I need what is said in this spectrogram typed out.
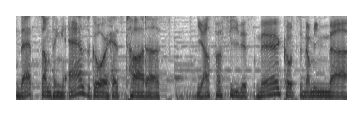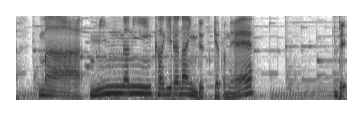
That's something Asgore has taught us. 優しいですね、こっちのみんな。まあ、みんなに限らないんですけどね。で、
